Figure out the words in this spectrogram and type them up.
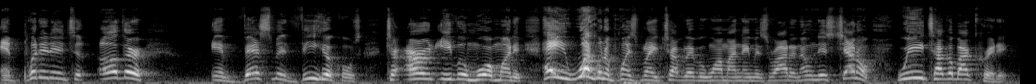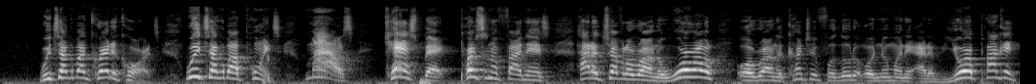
and put it into other investment vehicles to earn even more money. Hey, welcome to Points Blank Travel, everyone. My name is Rod, and on this channel, we talk about credit. We talk about credit cards. We talk about points, miles, cashback, personal finance, how to travel around the world or around the country for little or no money out of your pocket.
